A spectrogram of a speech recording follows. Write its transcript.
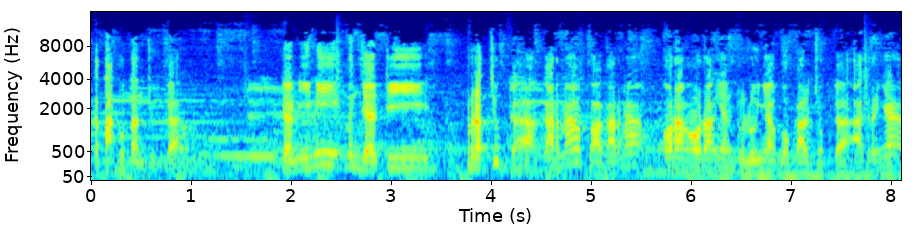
ketakutan juga. Dan ini menjadi berat juga karena apa? Karena orang-orang yang dulunya vokal juga akhirnya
